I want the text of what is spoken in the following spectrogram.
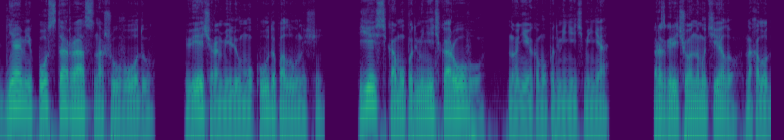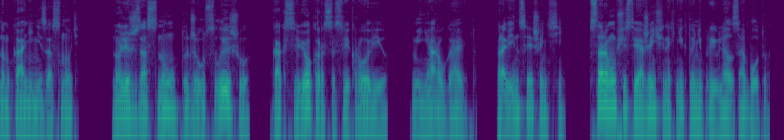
Днями по сто раз ношу воду, вечером мелю муку до полуночи. Есть кому подменить корову, но некому подменить меня. Разгоряченному телу на холодном кане не заснуть, но лишь засну, тут же услышу, как свекор со свекровью меня ругают. Провинция Шэньси. В старом обществе о женщинах никто не проявлял заботу.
